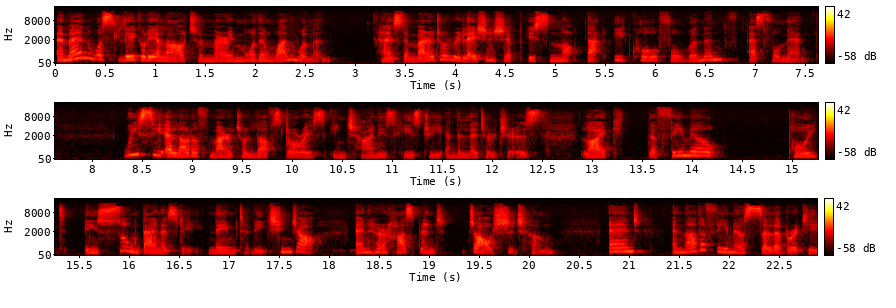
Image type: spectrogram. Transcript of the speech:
a man was legally allowed to marry more than one woman. Hence, the marital relationship is not that equal for women as for men. We see a lot of marital love stories in Chinese history and the literatures, like the female poet in Song Dynasty named Li Qingzhao and her husband Zhao Shicheng, and another female celebrity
